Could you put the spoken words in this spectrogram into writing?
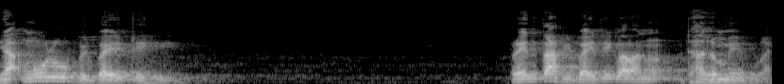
Ya'muru bi baitihi. Perintah bi baiti kelawan daleme kuwi.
